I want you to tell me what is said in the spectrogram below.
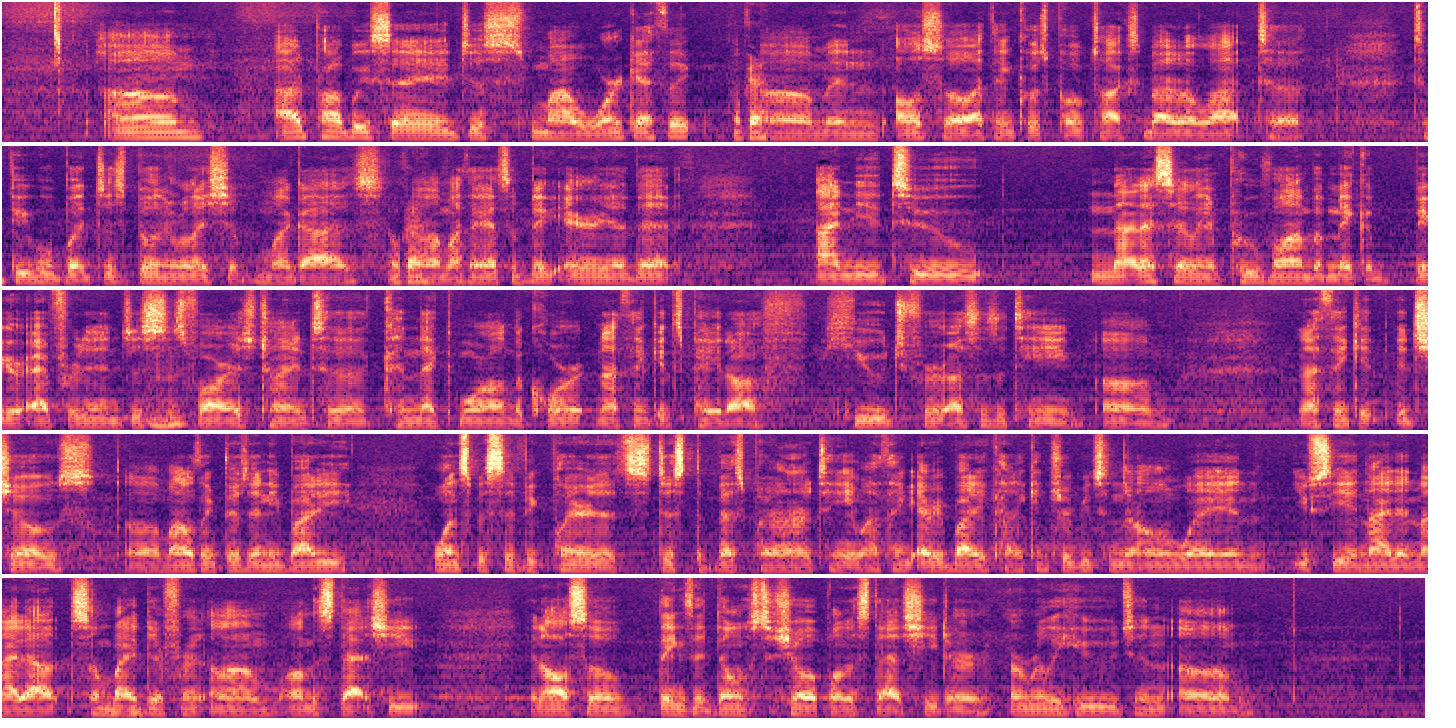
Um, I'd probably say just my work ethic. Okay. Um, and also, I think Coach Pope talks about it a lot to to people, but just building a relationship with my guys. Okay. Um, I think that's a big area that I need to not necessarily improve on, but make a bigger effort in, just as far as trying to connect more on the court. And I think it's paid off huge for us as a team. Um, and I think it, it shows. Um, I don't think there's anybody, one specific player that's just the best player on our team. I think everybody kind of contributes in their own way, and you see it night in, night out, somebody different um, on the stat sheet. And also, things that don't show up on the stat sheet are, are really huge, and um,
